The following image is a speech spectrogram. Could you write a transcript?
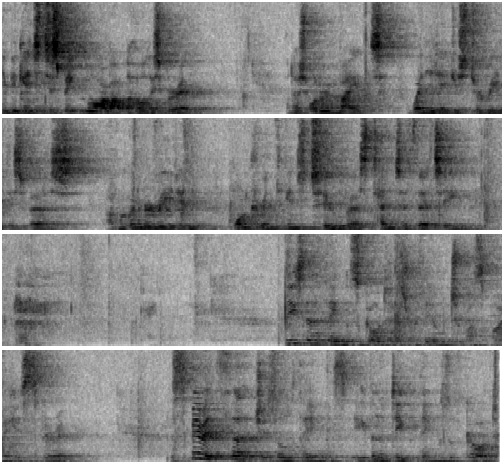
He begins to speak more about the Holy Spirit. And I just want to invite Wendy just to read this verse. And we're going to be reading 1 Corinthians 2, verse 10 to 13. These are the things God has revealed to us by His Spirit. The Spirit searches all things, even the deep things of God.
